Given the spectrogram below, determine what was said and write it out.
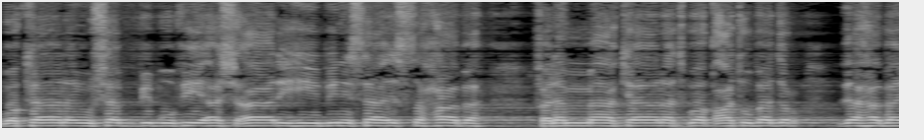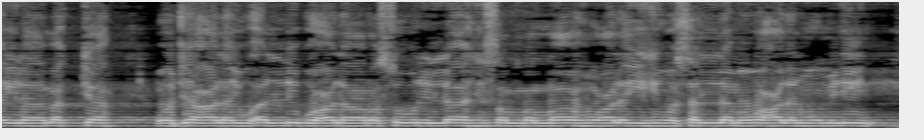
وكان يشبب في أشعاره بنساء الصحابة. فلما كانت وقعة بدر ذهب إلى مكة وجعل يؤلب على رسول الله صلى الله عليه وسلم وعلى المؤمنين.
